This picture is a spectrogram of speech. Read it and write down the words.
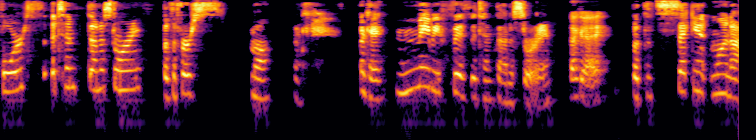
fourth attempt at a story, but the first, well, okay, okay, maybe fifth attempt at a story. Okay. But the second one I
